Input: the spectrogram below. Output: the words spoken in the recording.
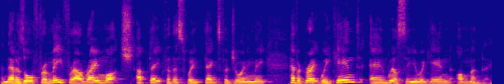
And that is all from me for our Rainwatch update for this week. Thanks for joining me. Have a great weekend, and we'll see you again on Monday.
